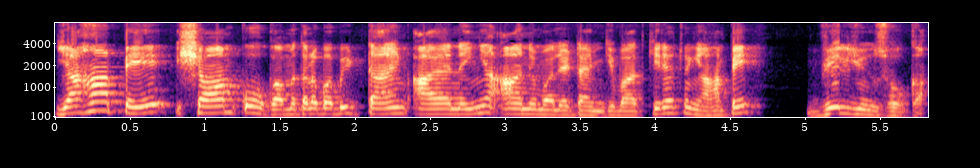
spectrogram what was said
यहाँ पे शाम को होगा मतलब अभी टाइम आया नहीं है, आने वाले टाइम की बात की रहे तो यहाँ पे विल यूज़ होगा।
